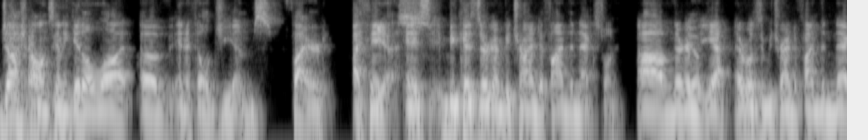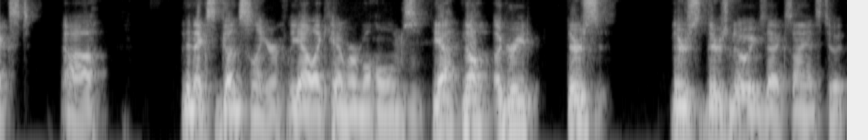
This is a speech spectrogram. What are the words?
Josh Allen's going to get a lot of NFL GMs fired, I think, Yes. and it's because they're going to be trying to find the next one. Um, they're going to, be yeah, everyone's going to be trying to find the next, uh, the next gunslinger, yeah, like him or Mahomes. Mhm. Yeah, no, agreed. There's, there's, there's no exact science to it.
